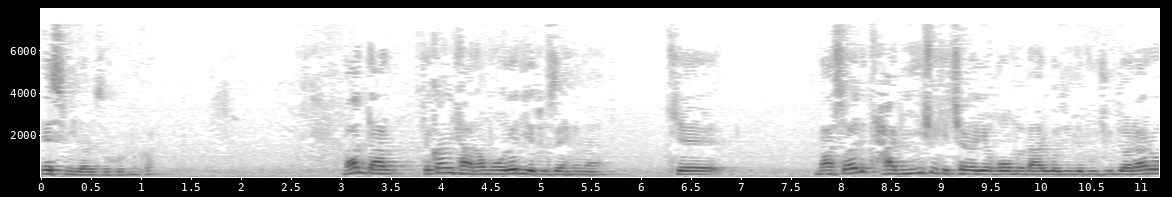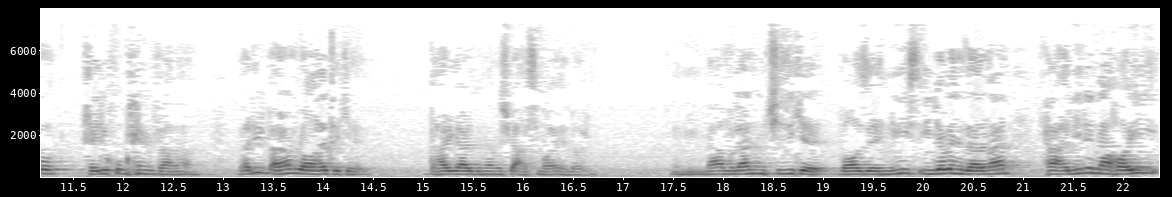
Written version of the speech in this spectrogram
اسمی داره ظهور می‌کنه. من در فکر کنم تنها موردیه تو ذهن من که مسائل طبیعیشو که چرا یه قوم برگزیده وجود داره رو خیلی خوب نمی‌فهمم. ولی برام راحته که برگردونمش به اسماء الهی. یعنی معمولا اون چیزی که واضح نیست اینجا به نظر من تحلیل نهایی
